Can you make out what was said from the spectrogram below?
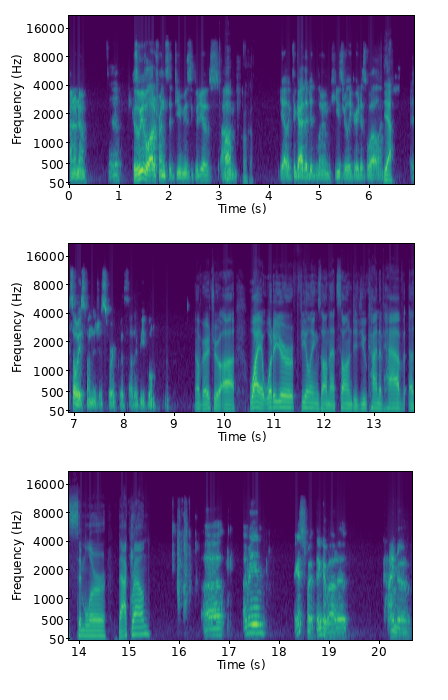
I don't know. Yeah. Because we have a lot of friends that do music videos. Oh, um, oh, okay. Yeah, like the guy that did Loom, he's really great as well. yeah it's always fun to just work with other people. No, very true. Uh, Wyatt, what are your feelings on that song? Did you kind of have a similar background? Uh, I mean, I guess if I think about it, kind of,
